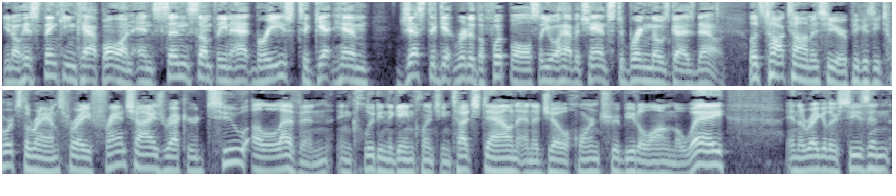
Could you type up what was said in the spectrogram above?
you know, his thinking cap on and send something at Brees to get him just to get rid of the football so you'll have a chance to bring those guys down. Let's talk Thomas here because he torched the Rams for a franchise record 211, including the game clinching touchdown and a Joe Horn tribute along the way in the regular season.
